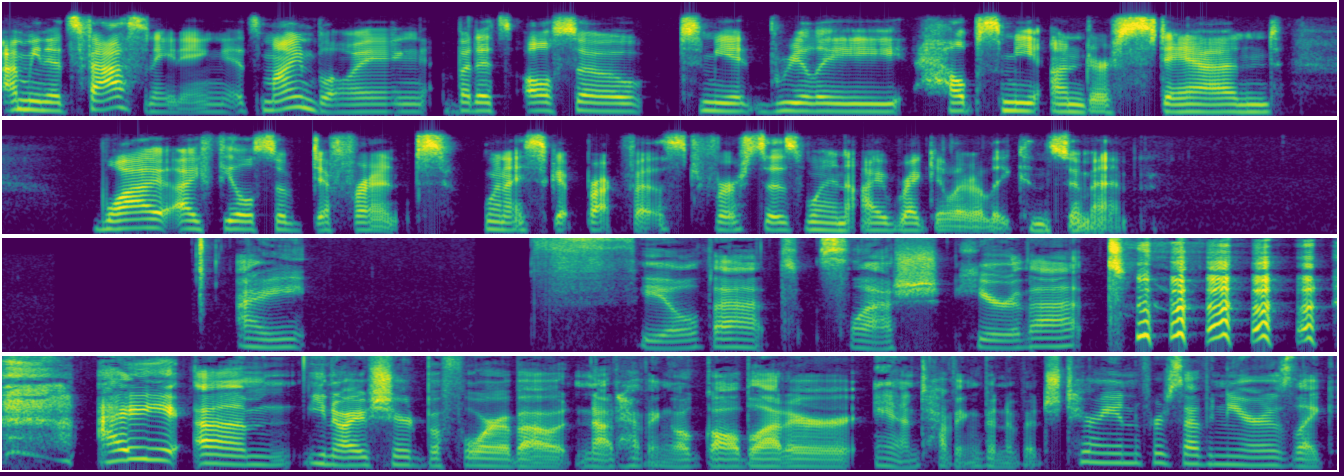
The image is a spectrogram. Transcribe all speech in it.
i mean it's fascinating it's mind-blowing but it's also to me it really helps me understand why i feel so different when i skip breakfast versus when i regularly consume it. I feel that slash hear that. I um you know I've shared before about not having a gallbladder and having been a vegetarian for 7 years like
